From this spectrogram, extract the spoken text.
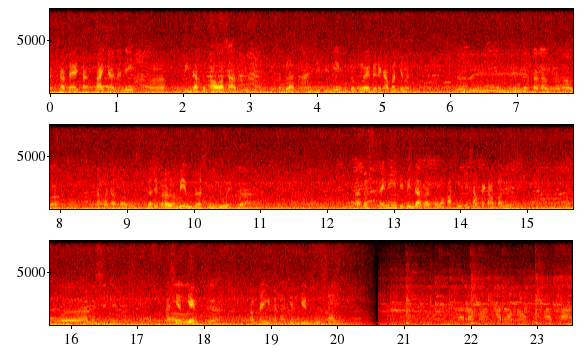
Tai Chana ini eh, pindah ke kawasan sebelah Ansip ini udah mulai dari kapan sih mas? dari tanggal 1 Agustus Tanggal 1 Agustus. Berarti kurang lebih udah seminggu ya. ya Nah terus ini dipindahkan ke lokasi ini sampai kapan nih mas? eh, habis sikit Asian Games ya sampai event Asian Games selesai. arah ma- arah mau ke pasar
